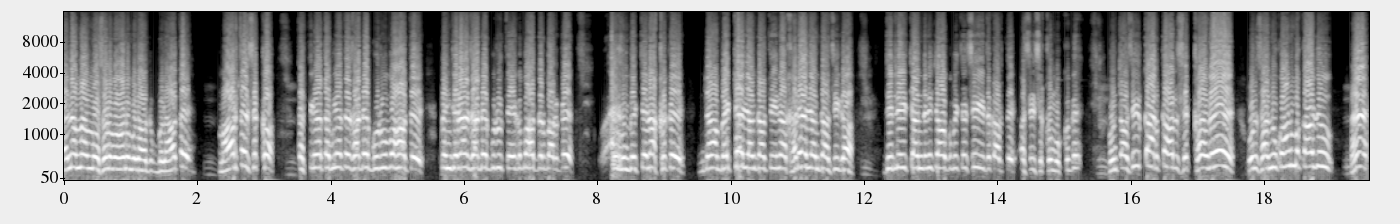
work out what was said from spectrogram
ਕਹਿੰਦਾ ਮੈਂ ਮੁਸਲਮਾਨ ਬਣਾ ਦੂੰ ਬਣਾਤੇ। ਮਾਰ ਤੇ ਸਿੱਖ। ਤੱਤੀਆਂ ਤਵੀਆਂ ਤੇ ਸਾਡੇ ਗੁਰੂ ਬਹਾਤੇ, ਪਿੰਜਰਾ ਸਾਡੇ ਗੁਰੂ ਤੇਗ ਬਹਾਦਰ ਵਰਗੇ, ਵਿੱਚ ਰੱਖ ਕੇ ਨਾ ਬੈਠਿਆ ਜਾਂਦਾ ਸੀ, ਨਾ ਖੜਿਆ ਜਾਂਦਾ ਸੀਗਾ। ਦਿੱਲੀ ਚਾਂਦਨੀ ਚੌਕ ਵਿੱਚ ਸ਼ਹੀਦ ਕਰਤੇ, ਅਸੀਂ ਸਿੱਖ ਮੁੱਕ ਗਏ। ਹੁਣ ਤਾਂ ਅਸੀਂ ਘਰ ਘਰ ਸਿੱਖਾਂਗੇ। ਹੁਣ ਸਾਨੂੰ ਕੌਣ ਮਕਾ ਦੂ ਹੈ?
